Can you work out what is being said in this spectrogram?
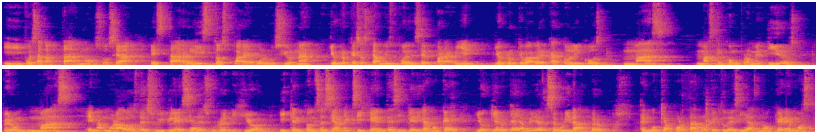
y pues adaptarnos, o sea, estar listos para evolucionar. Yo creo que esos cambios pueden ser para bien. Yo creo que va a haber católicos más, más que comprometidos, pero más enamorados de su iglesia, de su religión, y que entonces sean exigentes y que digan, ok, yo quiero que haya medidas de seguridad, pero pues tengo que aportar lo que tú decías, ¿no? Queremos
